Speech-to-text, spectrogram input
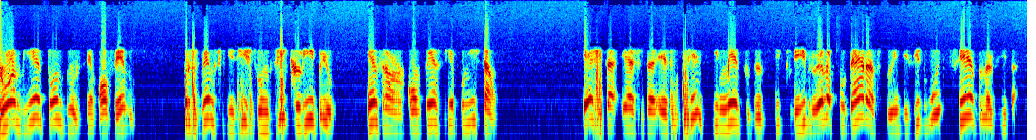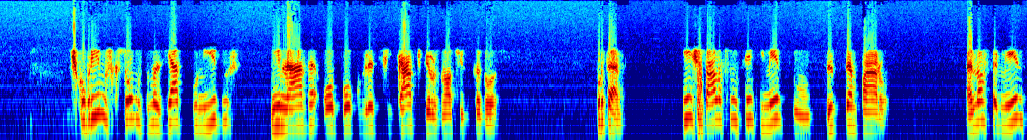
No ambiente onde nos desenvolvemos, percebemos que existe um desequilíbrio entre a recompensa e a punição esta, esta, este sentimento de desequilíbrio, ele apodera-se do indivíduo muito cedo na vida. Descobrimos que somos demasiado punidos e nada ou pouco gratificados pelos nossos educadores. Portanto, instala-se um sentimento de desamparo. A nossa mente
